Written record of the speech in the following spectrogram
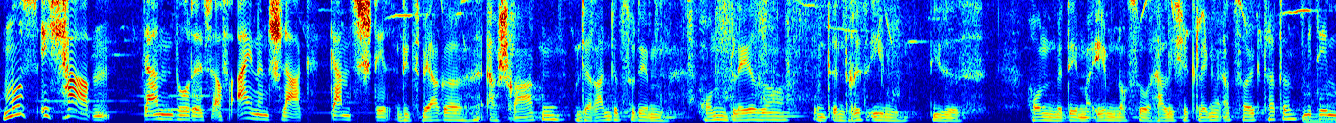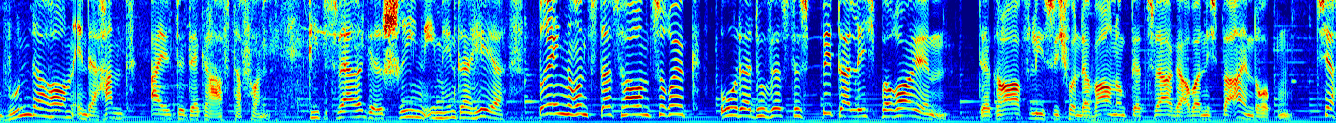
muss ich haben. Dann wurde es auf einen Schlag ganz still. Die Zwerge erschraken und er rannte zu dem Hornbläser und entriss ihm dieses Horn, mit dem er eben noch so herrliche Klänge erzeugt hatte. Mit dem Wunderhorn in der Hand eilte der Graf davon. Die Zwerge schrien ihm hinterher, Bring uns das Horn zurück, oder du wirst es bitterlich bereuen. Der Graf ließ sich von der Warnung der Zwerge aber nicht beeindrucken. Tja,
